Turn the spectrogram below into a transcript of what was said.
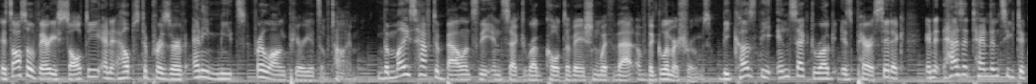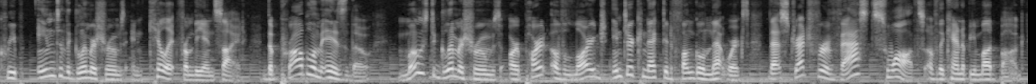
It's also very salty and it helps to preserve any meats for long periods of time. The mice have to balance the insect rug cultivation with that of the glimmer shrooms, because the insect rug is parasitic and it has a tendency to creep into the glimmer shrooms and kill it from the inside. The problem is, though, most glimmer shrooms are part of large interconnected fungal networks that stretch for vast swaths of the canopy mud bog,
